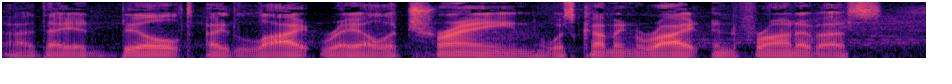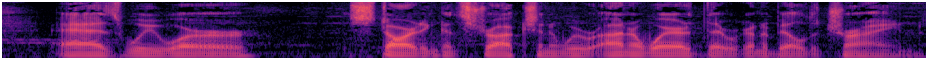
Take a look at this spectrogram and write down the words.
uh, they had built a light rail. A train was coming right in front of us as we were starting construction, and we were unaware that they were going to build a train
